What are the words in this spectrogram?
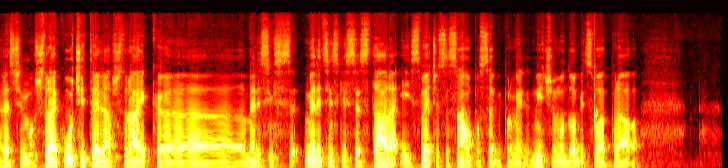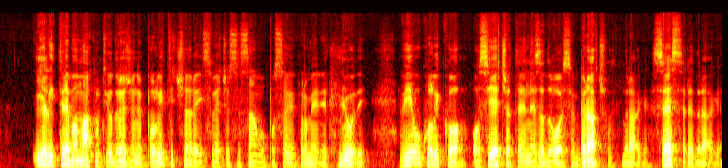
recimo štrajk učitelja, štrajk e, medicinskih, se- medicinskih sestara i sve će se samo po sebi promijeniti. Mi ćemo dobiti svoja prava. Ili treba maknuti određene političare i sve će se samo po sebi promijeniti. Ljudi, vi ukoliko osjećate nezadovoljstvo, braćo drage, sestre drage,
